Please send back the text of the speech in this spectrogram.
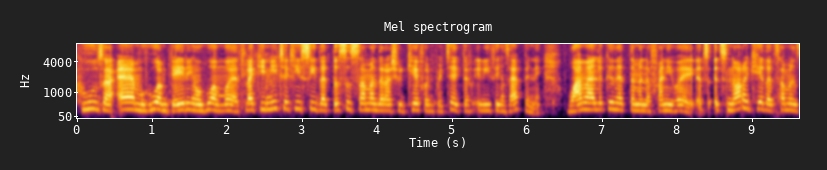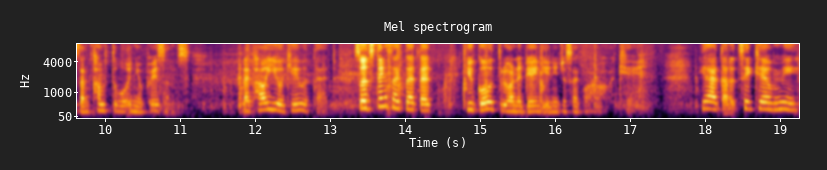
who's I am, who I'm dating, or who I'm with, like, you need to at least see that this is someone that I should care for and protect if anything is happening. Why am I looking at them in a funny way? It's it's not okay that someone is uncomfortable in your presence. Like, how are you okay with that? So it's things like that that you go through on a daily, and you're just like, wow, okay, yeah, I gotta take care of me.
